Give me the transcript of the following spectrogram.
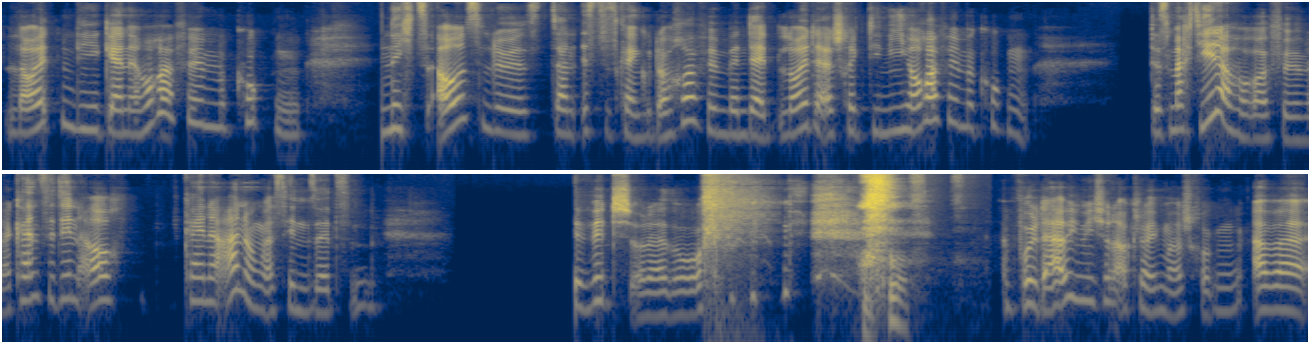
Leuten, die gerne Horrorfilme gucken, nichts auslöst, dann ist es kein guter Horrorfilm. Wenn der Leute erschreckt, die nie Horrorfilme gucken, das macht jeder Horrorfilm. Da kannst du den auch, keine Ahnung, was hinsetzen. The Witch oder so. Obwohl, da habe ich mich schon auch, glaube ich, mal erschrocken. Aber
